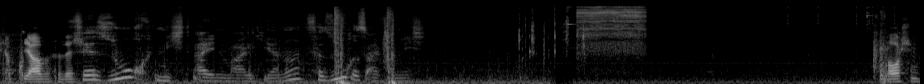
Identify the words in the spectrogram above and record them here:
Ich hab die Arbe für dich. Versuch nicht einmal hier, ne? Versuch es einfach nicht. Tauschen.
